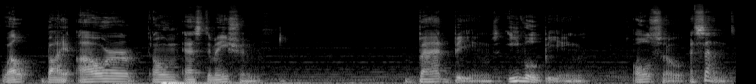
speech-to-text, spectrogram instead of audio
well, by our own estimation, bad beings, evil beings, also ascend.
